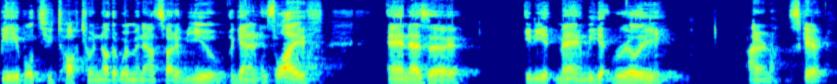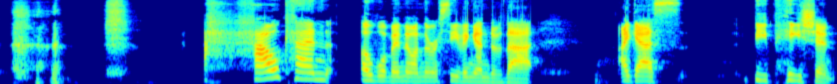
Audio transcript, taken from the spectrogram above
be able to talk to another woman outside of you again in his life. And as a idiot man we get really i don't know scared. How can a woman on the receiving end of that i guess be patient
